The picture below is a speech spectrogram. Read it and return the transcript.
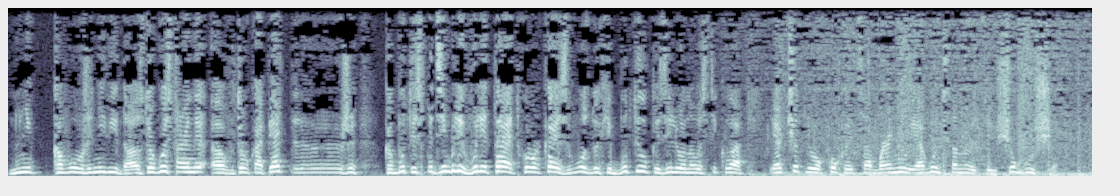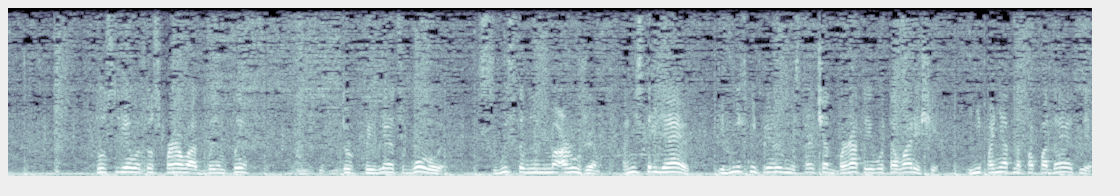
ну никого уже не видно. А с другой стороны, а вдруг опять э, же, как будто из-под земли вылетает, кувыркаясь в воздухе, бутылка зеленого стекла и отчетливо кокается о броню, и огонь становится еще гуще. То слева, то справа от БМП вдруг появляются головы с выставленным оружием. Они стреляют, и в них непрерывно строчат брата и его товарищи, и непонятно попадают ли,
